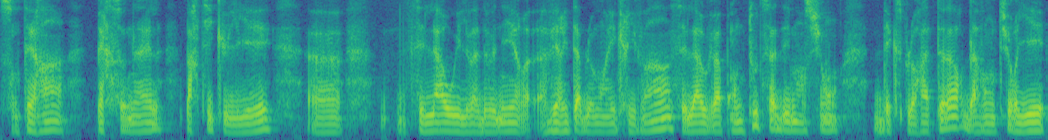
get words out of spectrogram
son terrain personnel, particulier. Euh, c'est là où il va devenir véritablement écrivain, c'est là où il va prendre toute sa dimension d'explorateur, d'aventurier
